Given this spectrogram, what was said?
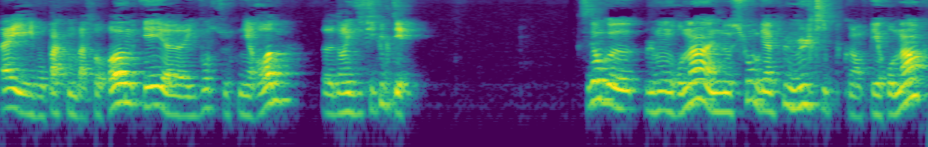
bah, ils vont pas combattre Rome et euh, ils vont soutenir Rome euh, dans les difficultés. C'est donc le monde romain a une notion bien plus multiple que l'Empire romain,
